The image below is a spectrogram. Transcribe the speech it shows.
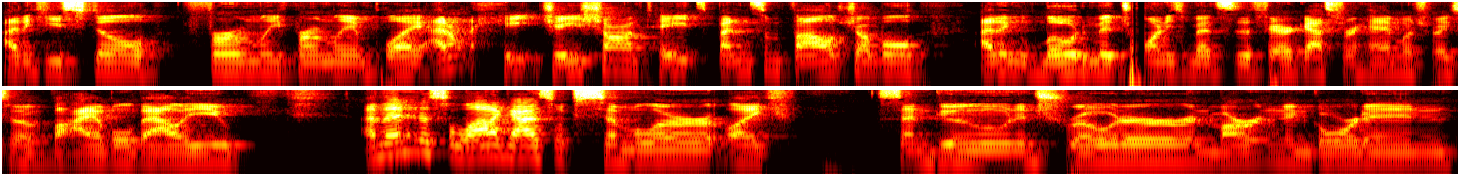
I think he's still firmly, firmly in play. I don't hate Jae'Sean Tate, spending some foul trouble. I think low to mid 20s minutes is a fair guess for him, which makes him a viable value. And then just a lot of guys look similar, like Sengun and Schroeder and Martin and Gordon.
